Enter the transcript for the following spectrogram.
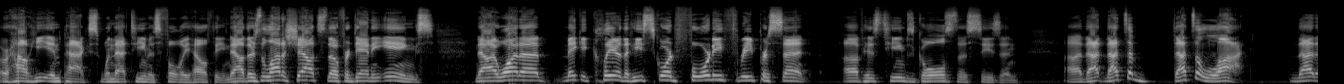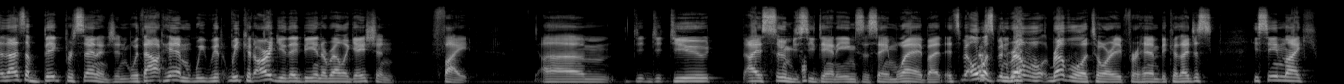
or how he impacts when that team is fully healthy. Now, there's a lot of shouts, though, for Danny Ings. Now, I want to make it clear that he scored 43% of his team's goals this season. Uh, that that's a that's a lot. That that's a big percentage, and without him, we we could argue they'd be in a relegation fight. Um, do, do you? I assume you see Danny Ings the same way, but it's almost been revel, revelatory for him because I just he seemed like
